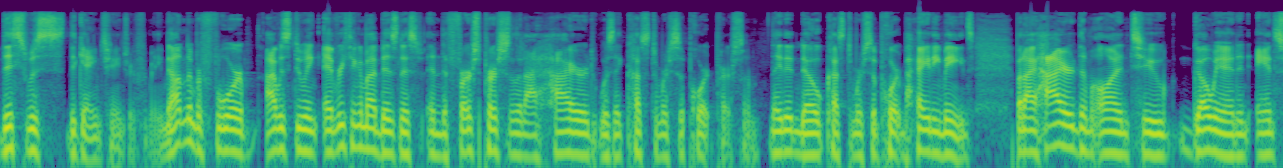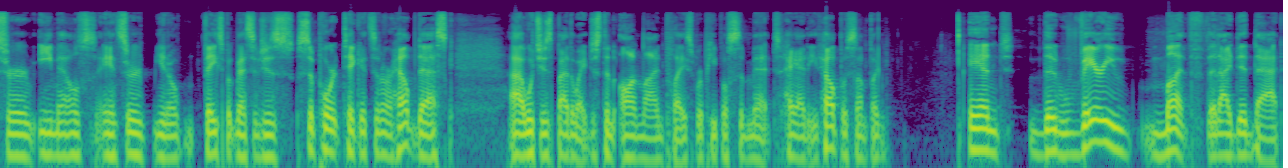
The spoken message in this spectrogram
this was the game changer for me. Mountain number four, I was doing everything in my business, and the first person that I hired was a customer support person. They didn't know customer support by any means, but I hired them on to go in and answer emails, answer you know Facebook messages, support tickets in our help desk, uh, which is by the way just an online place where people submit, "Hey, I need help with something." And the very month that I did that,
